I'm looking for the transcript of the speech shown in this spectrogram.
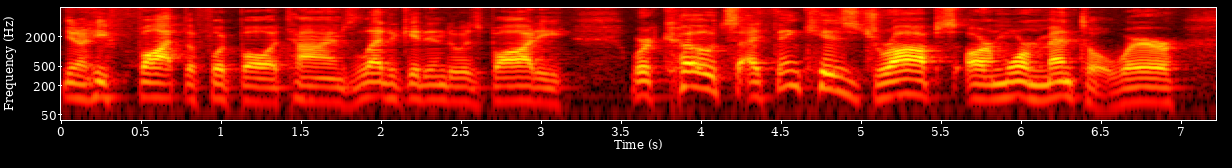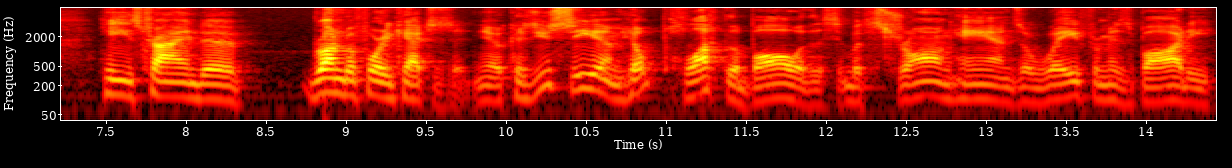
You know, he fought the football at times, let it get into his body. Where Coates, I think his drops are more mental, where he's trying to run before he catches it. You know, because you see him, he'll pluck the ball with his, with strong hands away from his body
